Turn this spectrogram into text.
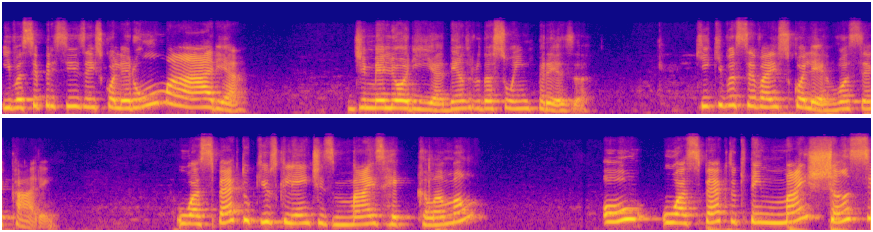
e você precisa escolher uma área de melhoria dentro da sua empresa, o que, que você vai escolher, você, Karen? O aspecto que os clientes mais reclamam ou o aspecto que tem mais chance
